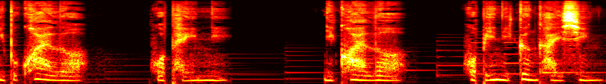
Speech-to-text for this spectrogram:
你不快乐，我陪你；你快乐，我比你更开心。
